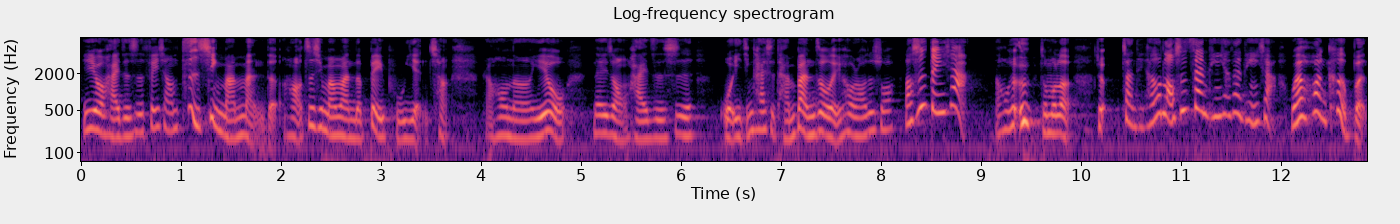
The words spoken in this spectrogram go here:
也有孩子是非常自信满满的，好，自信满满的背谱演唱。然后呢，也有那种孩子是我已经开始弹伴奏了以后，然后就说老师等一下。然后我说，呃，怎么了？就暂停。他说：“老师，暂停一下，暂停一下，我要换课本。”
